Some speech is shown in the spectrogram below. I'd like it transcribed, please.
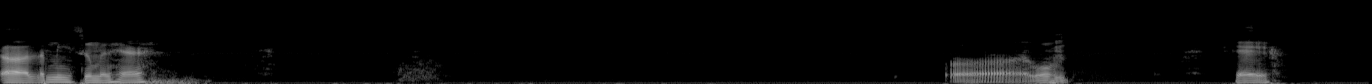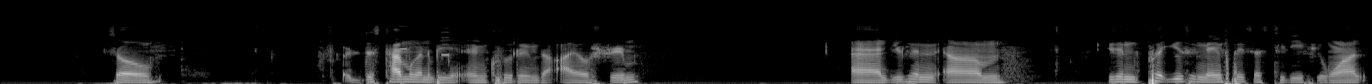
uh let me zoom in here. Or won't okay. So this time we're going to be including the IO stream. And you can um you can put using namespace std if you want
